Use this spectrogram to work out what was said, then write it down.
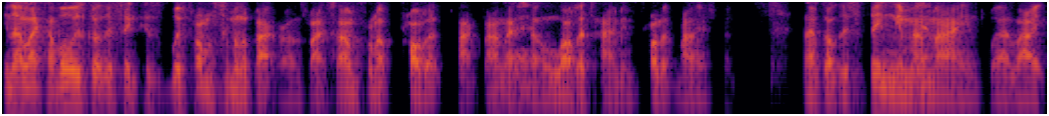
you know, like I've always got this thing because we're from similar backgrounds, right? So I'm from a product background. I yeah. spent a lot of time in product management, and I've got this thing in my yeah. mind where like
